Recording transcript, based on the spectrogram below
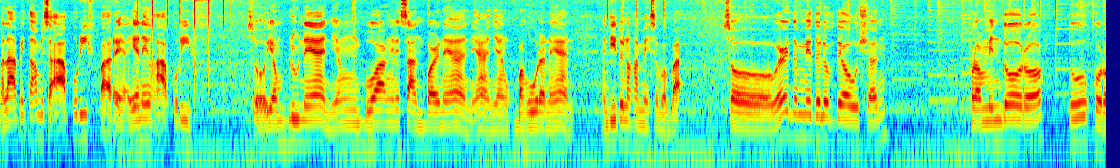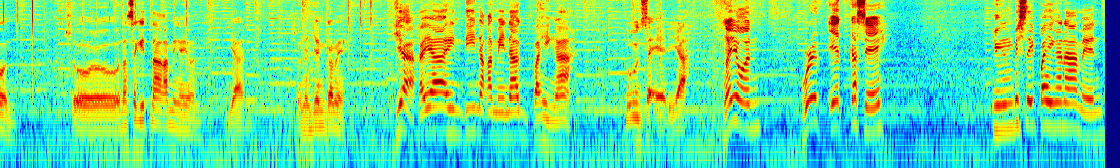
Malapit na kami sa Apo Reef, pare. Ayan na yung Apo Reef. So, yung blue na yan, yung buhangin na sandbar na yan, yan, yung bahura na yan. Andito na kami sa baba. So, we're in the middle of the ocean from Mindoro to Coron. So, nasa gitna kami ngayon. Yan. So, nandyan kami. Yeah, kaya hindi na kami nagpahinga doon sa area. Ngayon, worth it kasi yung imbes na ipahinga namin,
